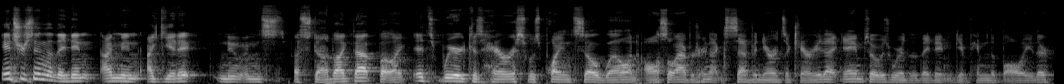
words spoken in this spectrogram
interesting that they didn't. I mean, I get it. Newton's a stud like that, but like it's weird because Harris was playing so well and also averaging like seven yards a carry that game. So it was weird that they didn't give him the ball either.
